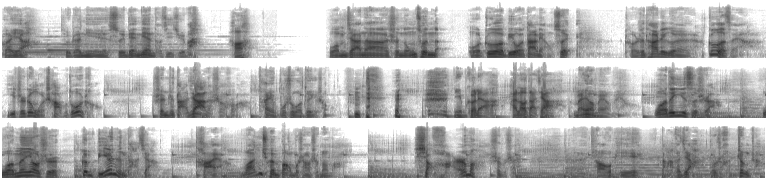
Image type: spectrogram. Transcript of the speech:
可以啊，就跟你随便念叨几句吧。好，我们家呢是农村的，我哥比我大两岁，可是他这个个子呀。一直跟我差不多高，甚至打架的时候啊，他也不是我对手。哼，你们哥俩还老打架？没有没有没有，我的意思是啊，我们要是跟别人打架，他呀完全帮不上什么忙。小孩嘛，是不是？嗯，调个皮、打个架都是很正常的。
